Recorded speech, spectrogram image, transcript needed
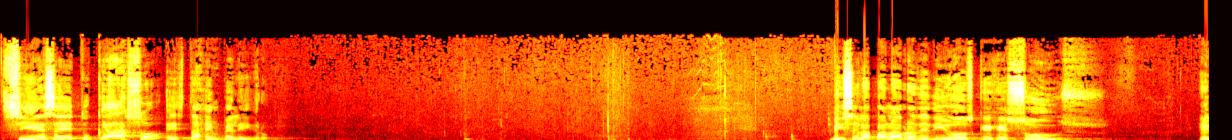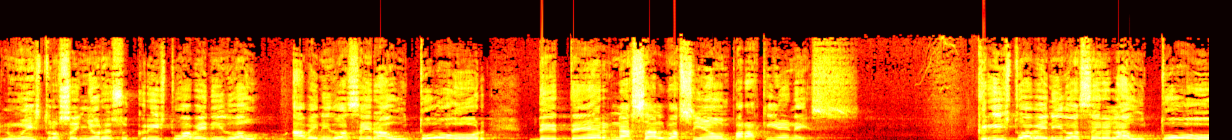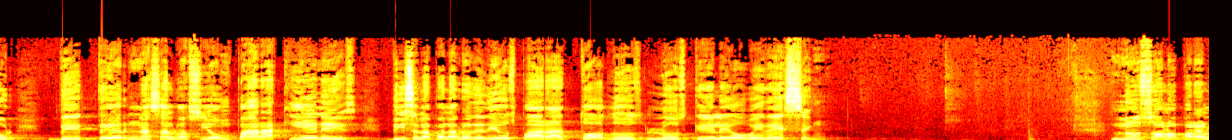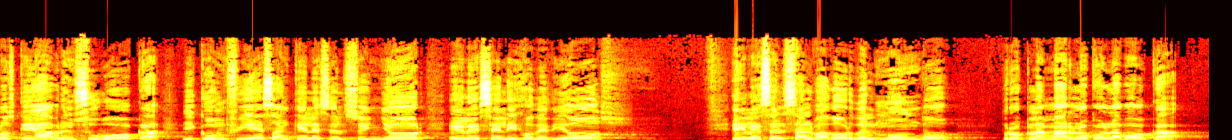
Si ese es tu caso, estás en peligro. Dice la palabra de Dios que Jesús, en nuestro Señor Jesucristo, ha venido a, ha venido a ser autor de eterna salvación. ¿Para quiénes? Cristo ha venido a ser el autor de eterna salvación. ¿Para quiénes? Dice la palabra de Dios, para todos los que le obedecen. No solo para los que abren su boca y confiesan que Él es el Señor, Él es el Hijo de Dios, Él es el Salvador del mundo. Proclamarlo con la boca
